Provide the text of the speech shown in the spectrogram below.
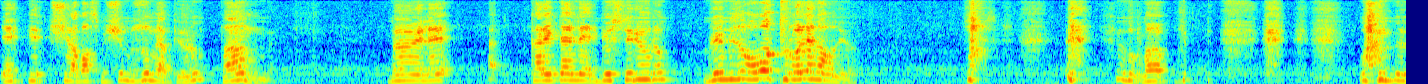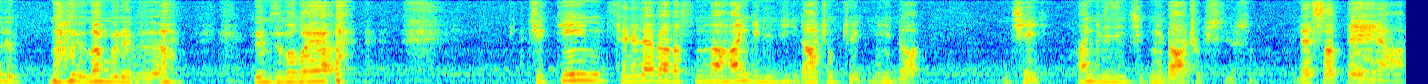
F1 tuşuna basmışım. Zoom yapıyorum. Tamam mı? Böyle karakterleri gösteriyorum. Remzi baba trolle dalıyor. Allah'ım. lan dedim. Ne oluyor lan bu Remzi ya? Remzi babaya. Çektiğin seriler arasında hangi diziyi daha çok çekmeyi daha şey hangi diziyi çekmeyi daha çok istiyorsun? Vesat de ya.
